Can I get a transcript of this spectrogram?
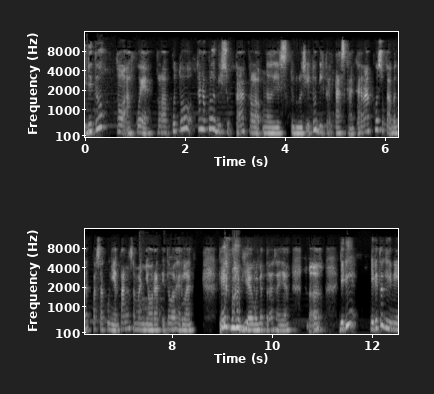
Jadi tuh kalau aku ya, kalau aku tuh kan aku lebih suka kalau ngelis to do list itu di kertas kan, karena aku suka banget pas aku nyentang sama nyoret itu loh Herlan, kayak bahagia banget rasanya. Uh, jadi jadi tuh gini,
